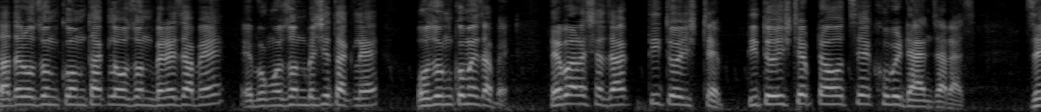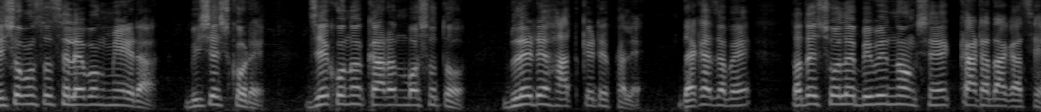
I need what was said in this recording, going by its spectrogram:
তাদের ওজন কম থাকলে ওজন বেড়ে যাবে এবং ওজন বেশি থাকলে ওজন কমে যাবে। এবার আসা যাক তৃতীয় স্টেপ তৃতীয় স্টেপটা হচ্ছে খুবই ডেঞ্জারাস যেই সমস্ত ছেলে এবং মেয়েরা, বিশেষ করে যে কোনো কারণবশত ব্লেডে হাত কেটে ফেলে। দেখা যাবে তাদের শরীরে বিভিন্ন অংশে কাটা দাগ আছে।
